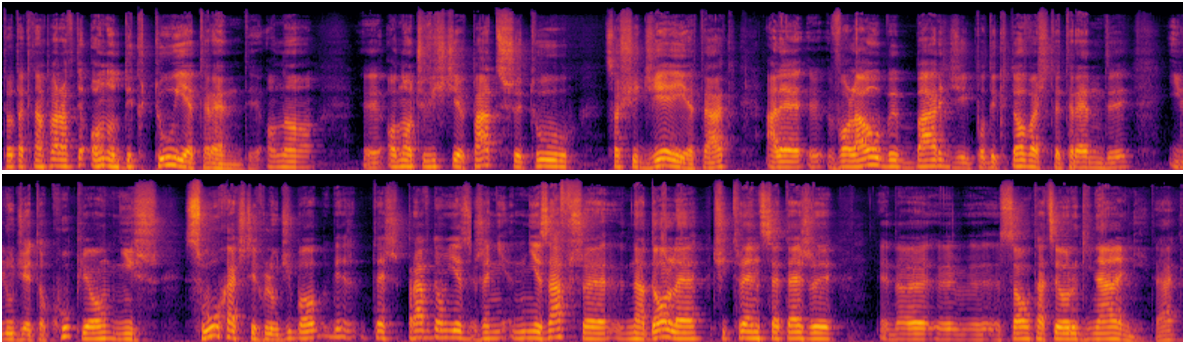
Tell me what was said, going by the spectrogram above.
to tak naprawdę ono dyktuje trendy. Ono, y, ono oczywiście patrzy tu, co się dzieje, tak, ale y, wolałoby bardziej podyktować te trendy i ludzie to kupią, niż słuchać tych ludzi, bo wiesz, też prawdą jest, że nie, nie, zawsze na dole ci trendseterzy no, y, są tacy oryginalni, tak?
